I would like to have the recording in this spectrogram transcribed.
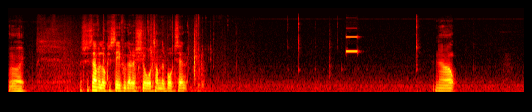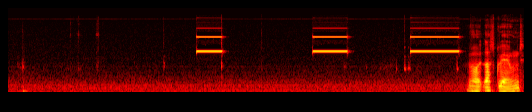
Right. Let's just have a look and see if we've got a short on the button. No. Right, that's ground.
